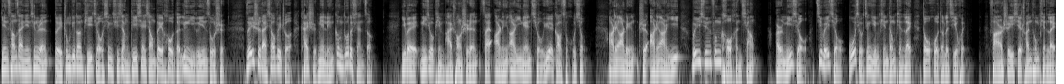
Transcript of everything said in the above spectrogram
隐藏在年轻人对中低端啤酒兴趣降低现象背后的另一个因素是，Z 世代消费者开始面临更多的选择。一位米酒品牌创始人在二零二一年九月告诉胡秀，二零二零至二零二一微醺风口很强，而米酒、鸡尾酒、无酒精饮品等品类都获得了机会，反而是一些传统品类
